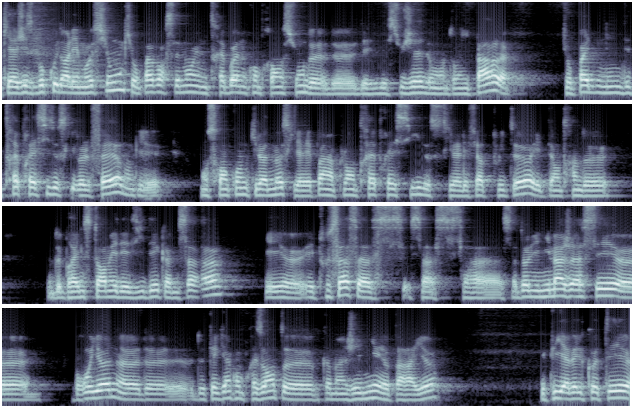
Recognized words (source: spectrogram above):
qui, agissent beaucoup dans l'émotion, qui n'ont pas forcément une très bonne compréhension des, sujets dont ils parlent qui n'ont pas une idée très précise de ce qu'ils veulent faire. Donc, on se rend compte qu'Elon Musk, il n'avait pas un plan très précis de ce qu'il allait faire de Twitter. Il était en train de, brainstormer des idées comme ça. Et, euh, tout ça ça, ça, ça donne une image assez euh, brouillonne euh, de, quelqu'un qu'on présente comme un génie par ailleurs. Et puis, il y avait le côté,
